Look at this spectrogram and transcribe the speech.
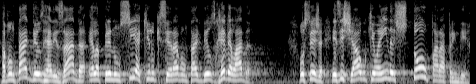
A vontade de Deus realizada, ela prenuncia aquilo que será a vontade de Deus revelada. Ou seja, existe algo que eu ainda estou para aprender.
